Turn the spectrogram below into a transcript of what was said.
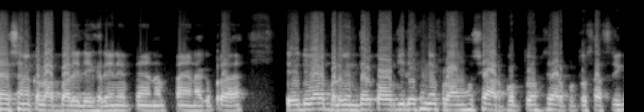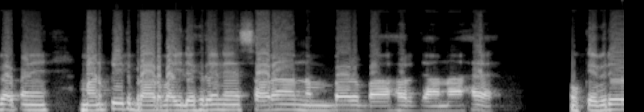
ਫੈਸ਼ਨ ਕਲੱਬ ਵਾਲੇ ਲਿਖ ਰਹੇ ਨੇ ਭੈਣ ਭੈਣਾ ਕਿ ਭਰਾ। ਤੇ ਉਦੋਂ ਬਾਅਦ ਬਲਵਿੰਦਰ ਕੌਰ ਜੀ ਲਿਖੇ ਨੇ ਫਰੋਮ ਹੁਸ਼ਿਆਰਪੁਰ ਤੋਂ। ਹੁਸ਼ਿਆਰਪੁਰ ਤੋਂ ਸਤਿ ਸ੍ਰੀ ਅਕਾਲ ਭੈਣੇ। ਮਨਪ੍ਰੀਤ ਬਰਾੜ ਬਾਈ ਲਿਖ ਰਹੇ ਨੇ ਸਾਰਾ ਨੰਬਰ ਬਾਹਰ ਜਾਣਾ ਹੈ। ਓਕੇ ਵੀਰੇ।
